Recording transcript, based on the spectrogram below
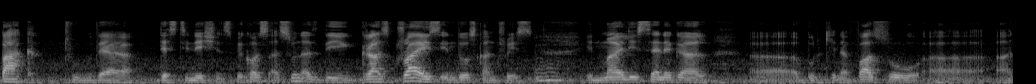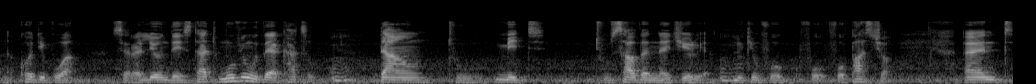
back to their destinations because as soon as the grass dries in those countries, Mhm. in Mali, Senegal, uh, Burkina Faso, uh, and Cote d'Ivoire, Sierra Leone, they start moving with their cattle Mhm. down to mid to southern Nigeria Mhm. looking for, for, for pasture. And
